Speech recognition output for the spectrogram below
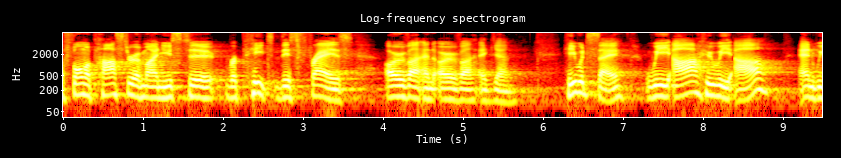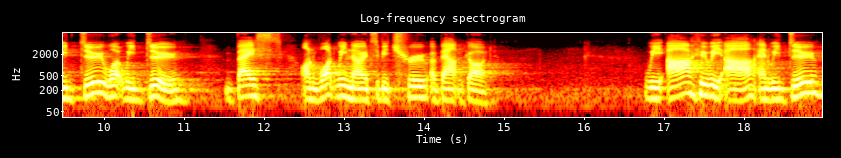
A former pastor of mine used to repeat this phrase over and over again. He would say, We are who we are, and we do what we do based on what we know to be true about God. We are who we are, and we do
